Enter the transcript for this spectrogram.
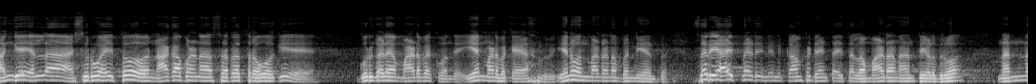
ಹಂಗೆ ಎಲ್ಲ ಶುರುವಾಯಿತು. ನಾಗಾಭರಣ ಸರ್ ಹತ್ರ ಹೋಗಿ ಗುರುಗಳೇ ಮಾಡಬೇಕು ಅಂದೆ. ಏನು ಮಾಡ್ಬೇಕಯ್ಯ? ಅಂದರು, ಏನೋ ಒಂದು ಮಾಡೋಣ ಬನ್ನಿ ಅಂತ. ಸರಿ, ಆಯ್ತು ನೋಡಿ, ನೀನು ಕಾನ್ಫಿಡೆಂಟ್ ಆಯ್ತಲ್ಲ, ಮಾಡೋಣ ಅಂತ ಹೇಳಿದ್ರು. ನನ್ನ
